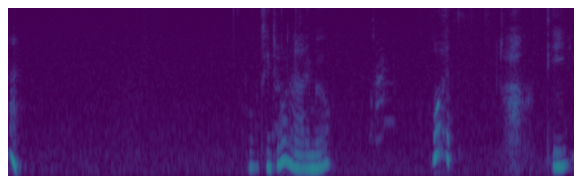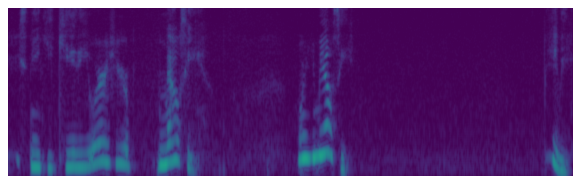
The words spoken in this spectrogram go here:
Hmm. What's he doing, Natty Moo? What? You sneaky kitty. Where's your mousy? Where's your mousy? Baby,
